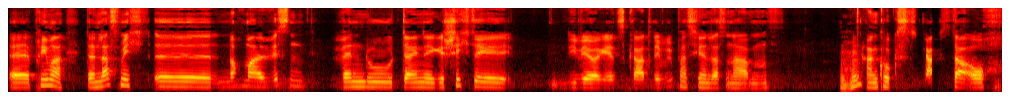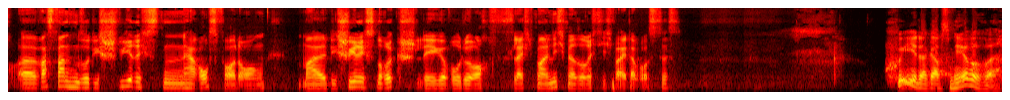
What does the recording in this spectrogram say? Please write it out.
Äh, prima. Dann lass mich äh, nochmal wissen, wenn du deine Geschichte, die wir jetzt gerade Revue passieren lassen haben, mhm. anguckst, gab es da auch, äh, was waren denn so die schwierigsten Herausforderungen? Mal die schwierigsten Rückschläge, wo du auch vielleicht mal nicht mehr so richtig weiter wusstest? Hui, da gab es mehrere.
